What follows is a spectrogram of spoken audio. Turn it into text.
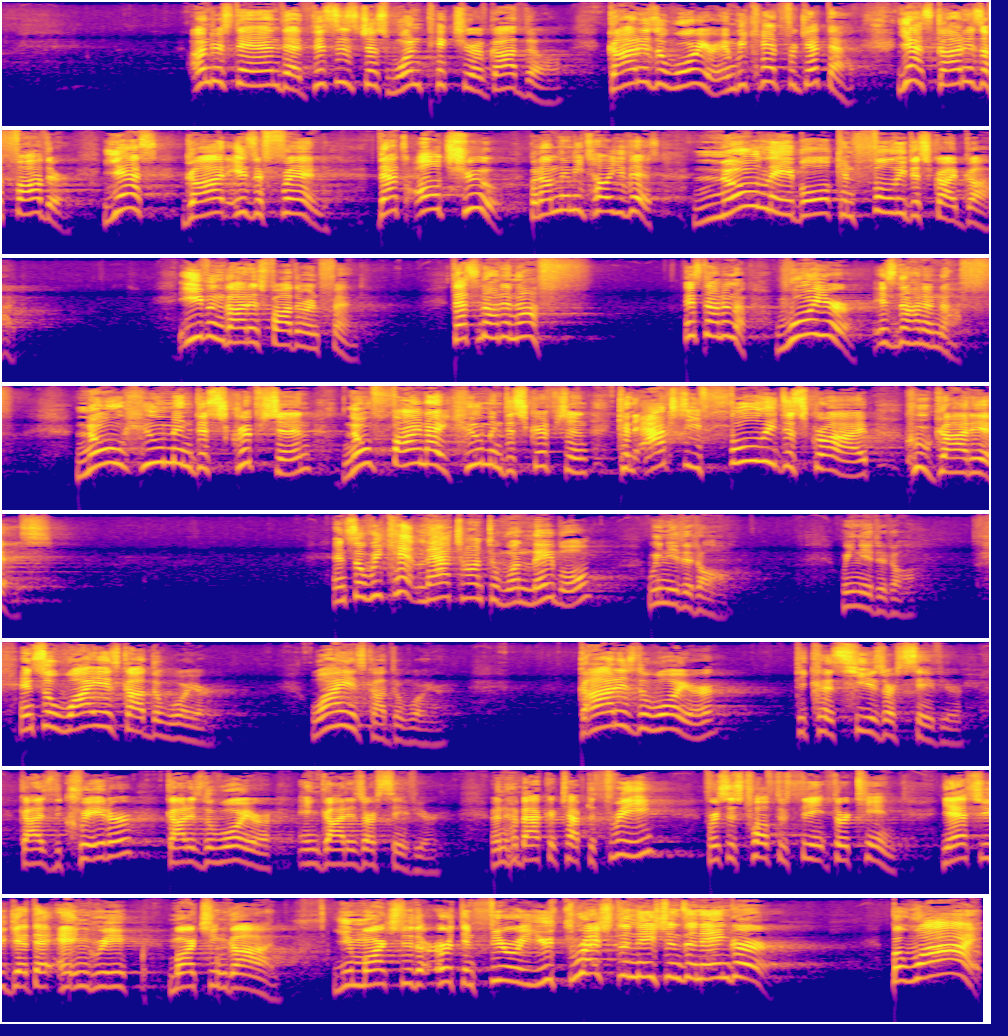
Understand that this is just one picture of God, though. God is a warrior, and we can't forget that. Yes, God is a father. Yes, God is a friend. That's all true. But um, let me tell you this no label can fully describe God. Even God is father and friend. That's not enough. It's not enough. Warrior is not enough. No human description, no finite human description can actually fully describe who God is. And so we can't latch on to one label. We need it all. We need it all. And so, why is God the warrior? Why is God the warrior? God is the warrior because He is our Savior. God is the creator, God is the warrior, and God is our Savior. In Habakkuk chapter 3, verses 12 through 13, yes, you get that angry, marching God. You march through the earth in fury, you thresh the nations in anger. But why?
